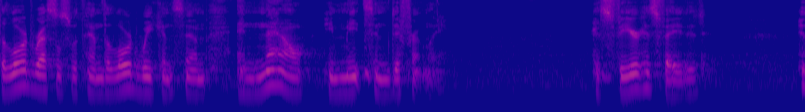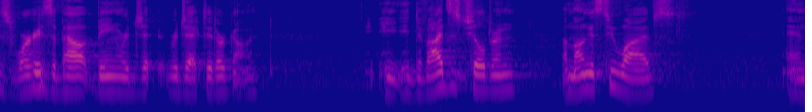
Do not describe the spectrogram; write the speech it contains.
the Lord wrestles with him, the Lord weakens him, and now he meets him differently. His fear has faded, his worries about being reje- rejected are gone. He, he divides his children among his two wives, and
